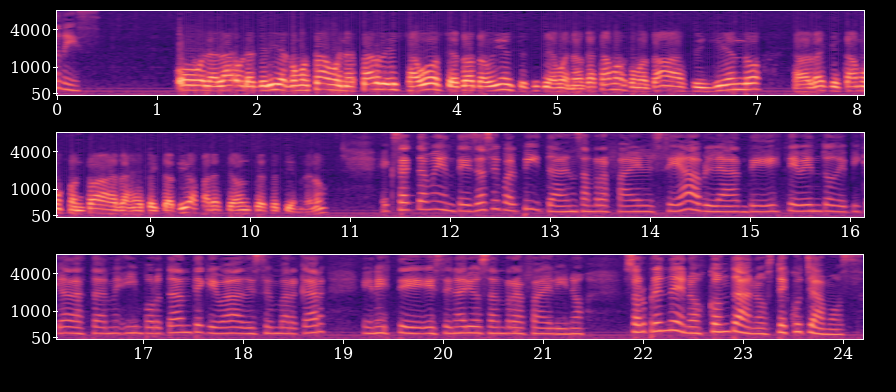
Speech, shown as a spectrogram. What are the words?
tardes. Hola Laura, querida, ¿cómo estás? Buenas tardes a vos y a toda tu audiencia. Así que bueno, acá estamos, como estabas diciendo, la verdad es que estamos con todas las expectativas para este 11 de septiembre, ¿no? Exactamente, ya se palpita en San Rafael, se habla de este evento de picadas tan importante que va a desembarcar en este escenario san rafaelino. Sorprendenos, contanos, te escuchamos.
